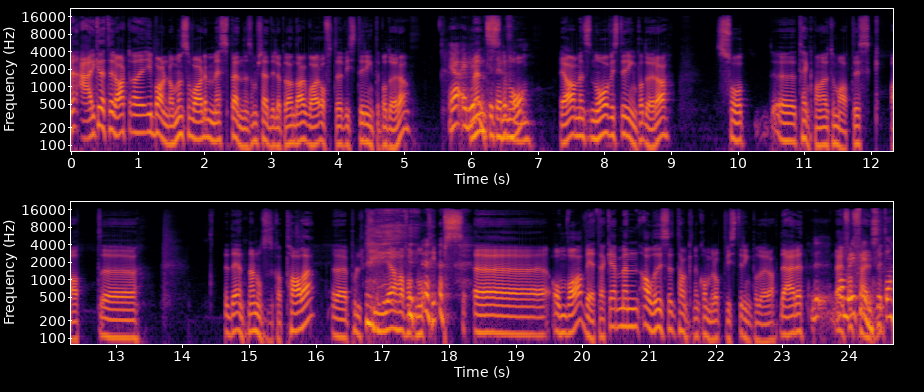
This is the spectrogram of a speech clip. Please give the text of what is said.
Men er ikke dette rart? Eh, I barndommen så var det mest spennende som skjedde i løpet av en dag, var ofte hvis de ringte på døra. ja eller mens ringte telefonen. nå, ja, mens nå, hvis de ringer på døra, så uh, tenker man automatisk at uh, det enten er noen som skal ta deg, uh, politiet har fått noen tips om hva, vet jeg ikke, men alle disse tankene kommer opp hvis de ringer på døra. Det er, det er man blir frynsete.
